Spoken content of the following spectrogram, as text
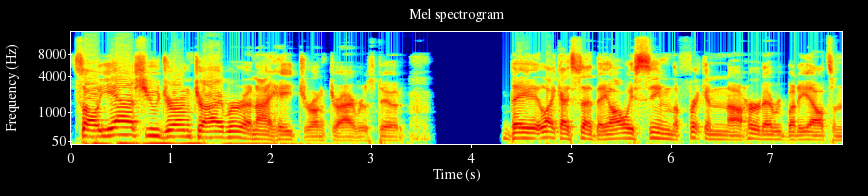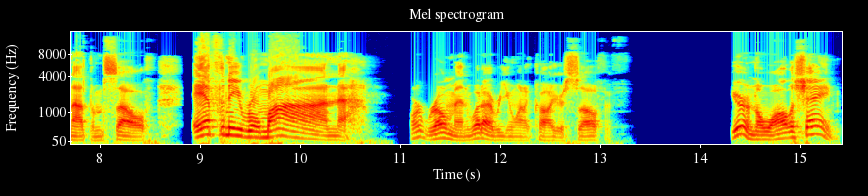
So, yes, you drunk driver, and I hate drunk drivers, dude. They, like I said, they always seem to freaking uh, hurt everybody else and not themselves. Anthony Roman, or Roman, whatever you want to call yourself, you're in the wall of shame.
